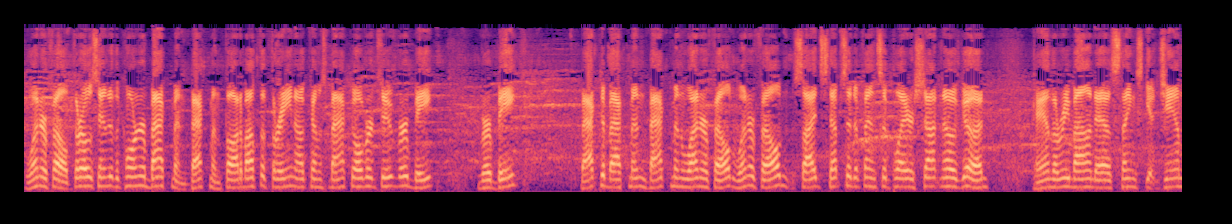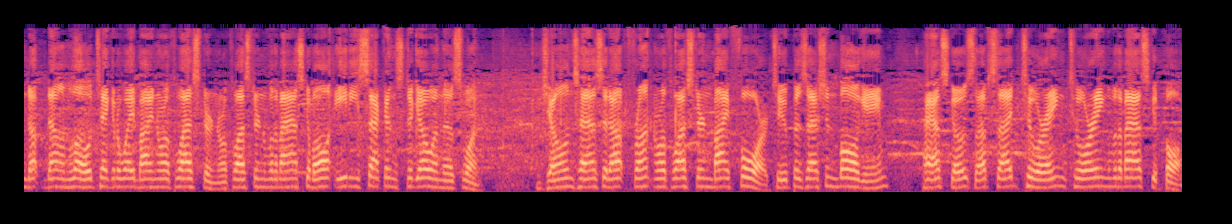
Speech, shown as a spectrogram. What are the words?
Winterfeld throws into the corner. Beckman. Beckman thought about the three. Now comes back over to Verbeek. Verbeek Back to Beckman. Beckman Winterfeld. Winterfeld sidesteps a defensive player. Shot no good. And the rebound as things get jammed up down low, taken away by Northwestern. Northwestern with a basketball, 80 seconds to go in this one. Jones has it out front, Northwestern by four. Two possession ball game. Pass goes left side, Touring. Touring with a basketball.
